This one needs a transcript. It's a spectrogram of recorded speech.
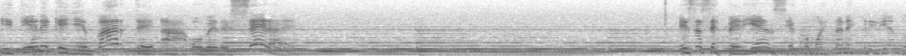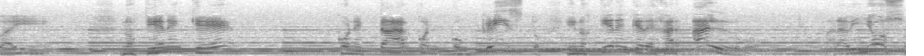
y tiene que llevarte a obedecer a Él. Esas experiencias, como están escribiendo ahí, nos tienen que conectar con, Cristo y nos tienen que dejar algo maravilloso.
